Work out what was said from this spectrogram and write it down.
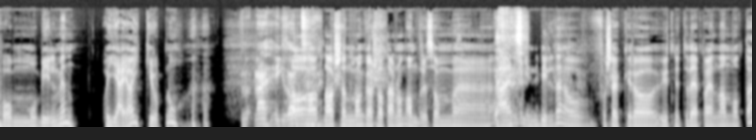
på mobilen min, og jeg har ikke gjort noe. Nei, ikke sant? Da, da, skjønner man kanskje at det er noen andre som uh, er inne i bildet og forsøker å utnytte det på en eller annen måte.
